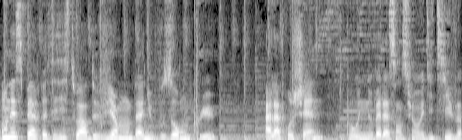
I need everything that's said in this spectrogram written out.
On espère que ces histoires de vie en montagne vous auront plu. À la prochaine pour une nouvelle ascension auditive.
